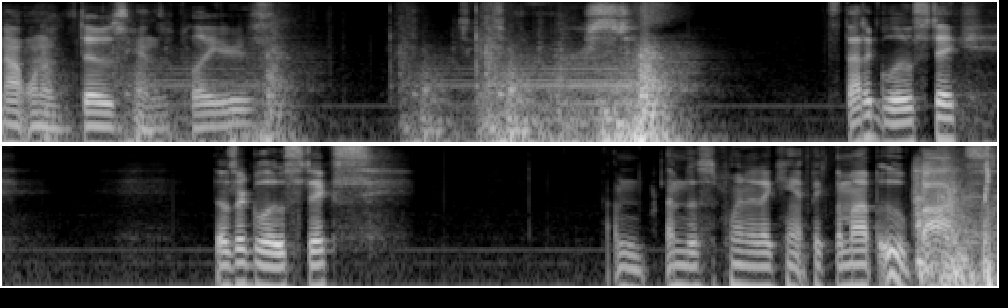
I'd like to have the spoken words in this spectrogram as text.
Not one of those kinds of players. These guys are the worst. Is that a glow stick? Those are glow sticks. I'm I'm disappointed I can't pick them up. Ooh, box.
